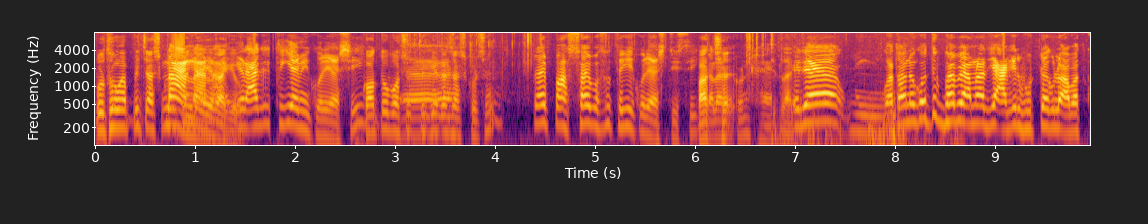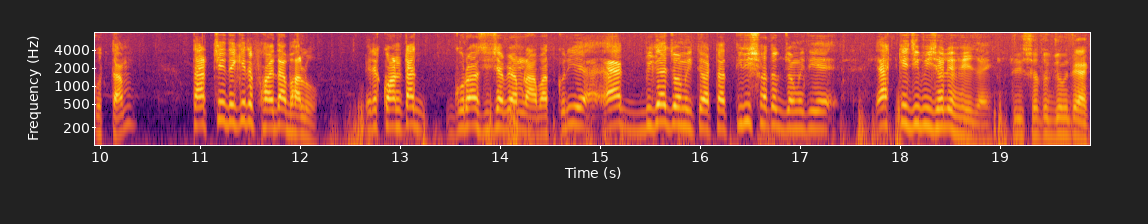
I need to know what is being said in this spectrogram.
প্রথম আপনি চাষ করছেন না এর না, আগে এর আগে থেকে আমি করে আসি। কত বছর থেকে এটা চাষ করছেন? প্রায় পাঁচ ছয় বছর থেকে করে আসতেছি হ্যাঁ। এটা গতানুগতিকভাবে আমরা যে আগের ভুট্টাগুলো আবাদ করতাম তার চেয়ে দেখি এটা ফয়দা ভালো। এটা কন্ট্যাক্ট গোরাস হিসাবে আমরা আবাদ করি। এক বিঘা জমিতে অর্থাৎ তিরিশ শতক জমিতে এক কেজি বীজ হলে হয়ে যায়। তিরিশ শতক জমিতে এক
